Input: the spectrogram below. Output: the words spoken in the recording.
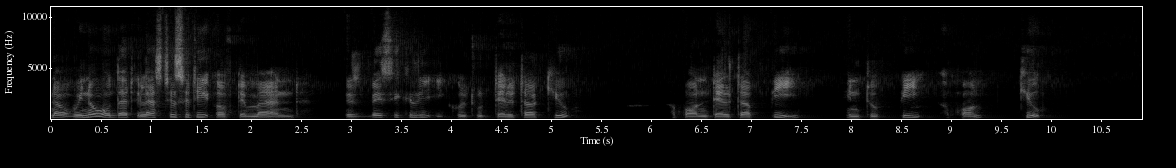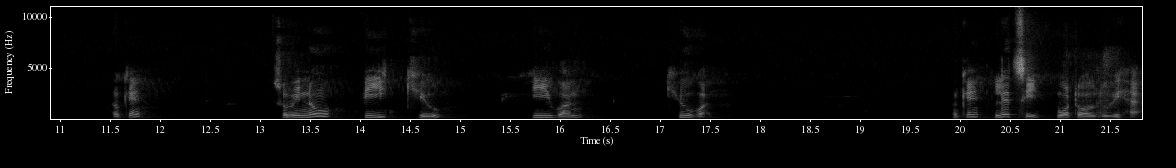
Now we know that elasticity of demand is basically equal to delta Q upon delta P into P upon Q. Okay. So we know PQ, P1, Q1. Okay, let's see what all do we have.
